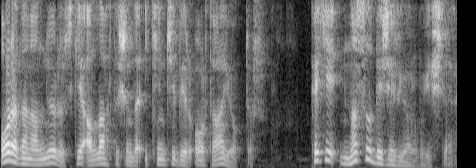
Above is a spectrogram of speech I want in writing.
Oradan anlıyoruz ki Allah dışında ikinci bir ortağı yoktur. Peki nasıl beceriyor bu işleri?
